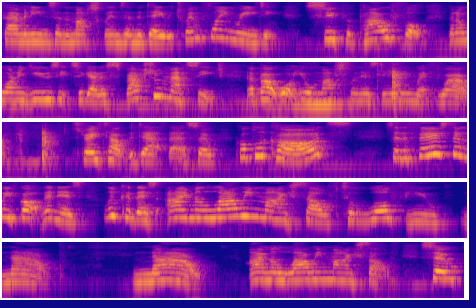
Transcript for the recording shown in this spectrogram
feminines and the masculines in the daily twin flame reading. Super powerful, but I want to use it to get a special message about what your masculine is dealing with. Wow, straight out the deck there. So, a couple of cards. So, the first thing we've got then is look at this. I'm allowing myself to love you now. Now. I'm allowing myself. So,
